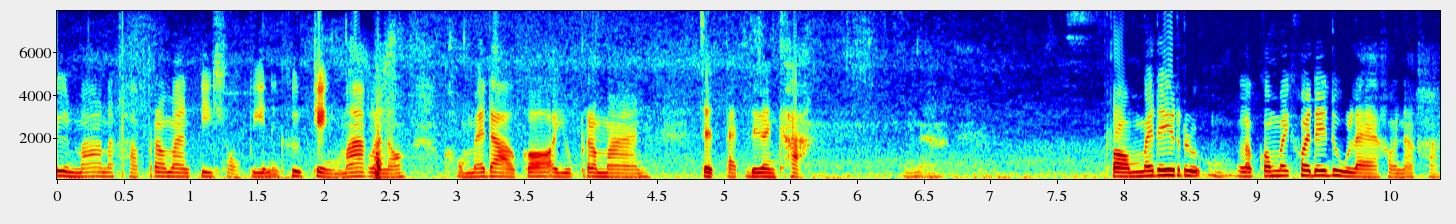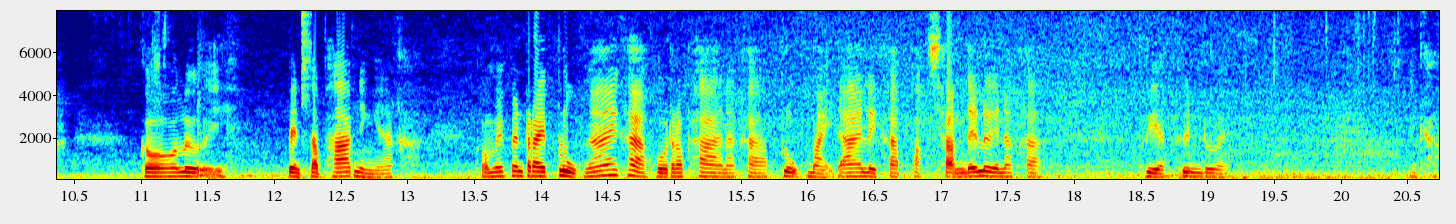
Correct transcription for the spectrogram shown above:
ยืนมากนะคะ ประมาณปี 2 ปีนี่คือเก่งมากแล้วเนาะของแม่ดาวก็อายุประมาณ 7-8 เดือนค่ะนะเพราะไม่ได้รู้แล้วก็ไม่ค่อยได้ดูแลเขานะคะ ก็เลยเป็นสภาพอย่างเงี้ยค่ะ ก็ไม่เป็นไรปลูกง่ายค่ะ โหระพานะคะ ปลูกใหม่ได้เลยค่ะ ปักชันได้เลยนะคะเคลียขึ้นด้วยนะคะ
